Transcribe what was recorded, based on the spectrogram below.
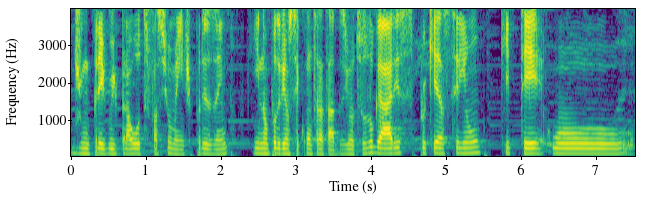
de um emprego ir para outro facilmente, por exemplo e não poderiam ser contratadas em outros lugares porque elas teriam que ter o,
